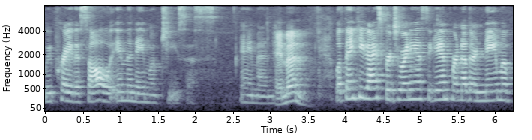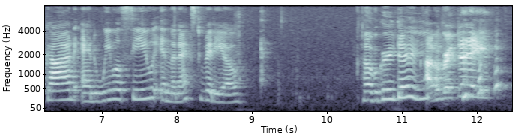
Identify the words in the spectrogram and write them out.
We pray this all in the name of Jesus. Amen. Amen. Well, thank you guys for joining us again for another Name of God, and we will see you in the next video. Have a great day. Have a great day.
